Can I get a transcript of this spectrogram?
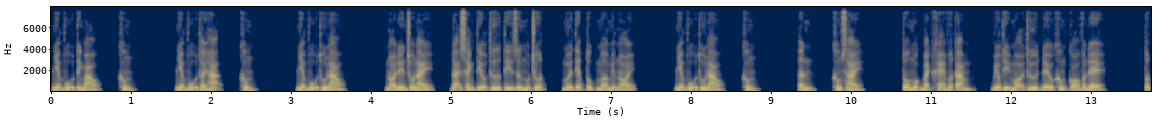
Nhiệm vụ tình báo, không. Nhiệm vụ thời hạn, không. Nhiệm vụ thù lao. Nói đến chỗ này, đại sảnh tiểu thư tỷ dừng một chút, mới tiếp tục mở miệng nói. Nhiệm vụ thù lao, không. Ân, không sai. Tô một bạch khẽ vất cảm, biểu thị mọi thứ đều không có vấn đề. Tốt,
